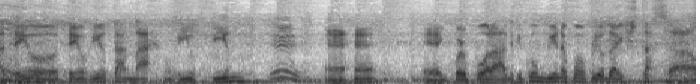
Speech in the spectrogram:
Ah, tem o, tem o vinho Taná, um vinho fino. Hum. É, é incorporado que combina com o frio da estação.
